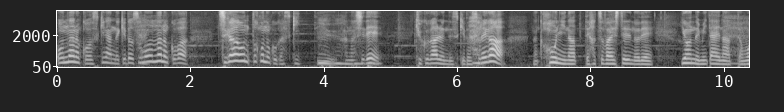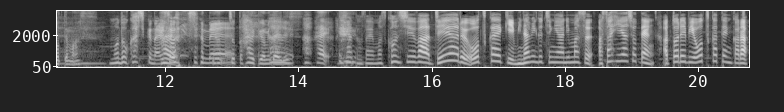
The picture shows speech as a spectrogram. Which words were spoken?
女の子を好きなんだけどその女の子は違う男の子が好きっていう話で曲があるんですけど、はい。それがなんか本になって発売してるので読んでみたいなって思ってます。もどかしくなりそうですよね、ね ちょっと早く読みたいです。はい。ありがとうございます。今週は JR 大塚駅南口にあります朝日屋書店アトレビ大塚店から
